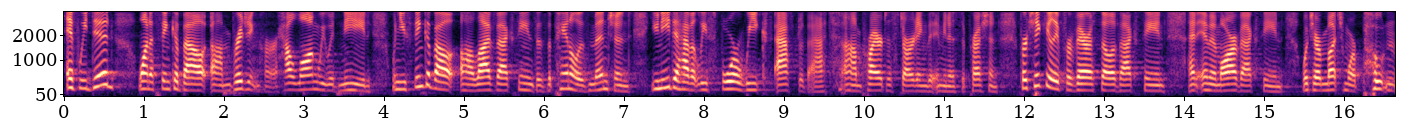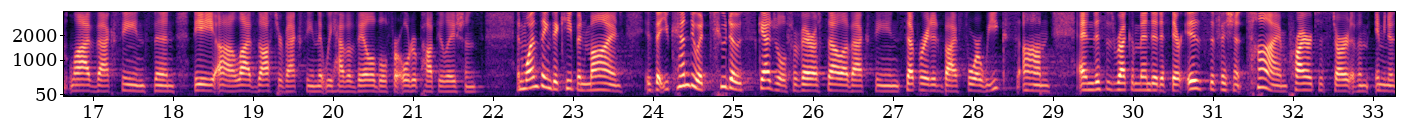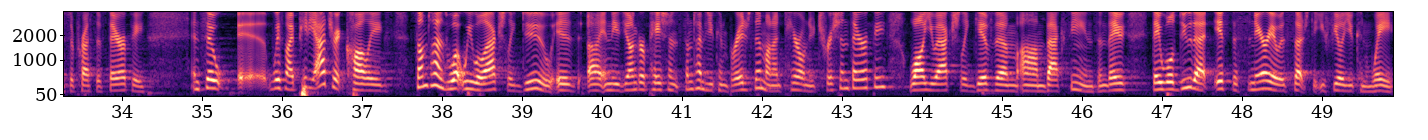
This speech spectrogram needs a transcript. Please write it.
If we did want to think about um, bridging her, how long we would need, when you think about uh, live vaccines, as the panel has mentioned, you need to have at least four weeks after that um, prior to starting the immunosuppression, particularly for varicella vaccine and MMR vaccine, which are much more potent live vaccines than the uh, live zoster vaccine that we have available for older populations. And one thing to keep in mind is that you can do a two dose schedule for varicella vaccine separated by four weeks, um, and this is recommended if there is sufficient time prior to start of immunosuppressive therapy. And so, uh, with my pediatric colleagues, sometimes what we will actually do is uh, in these younger patients, sometimes you can bridge them on enteral nutrition therapy while you actually give them um, vaccines. And they, they will do that if the scenario is such that you feel you can wait.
